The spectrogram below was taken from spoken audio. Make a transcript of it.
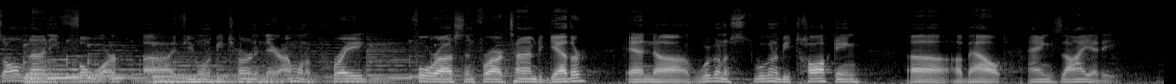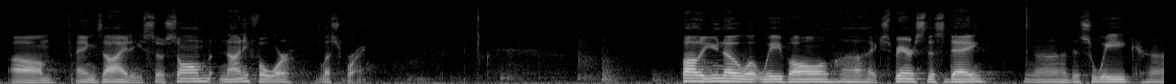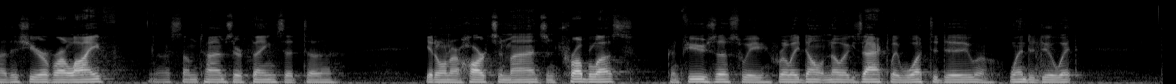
Psalm 94. Uh, if you want to be turning there, I'm going to pray for us and for our time together, and uh, we're going to we're going to be talking uh, about anxiety. Um, anxiety. So Psalm 94. Let's pray. Father, you know what we've all uh, experienced this day, uh, this week, uh, this year of our life. sometimes there are things that get on our hearts and minds and trouble us, confuse us. We really don't know exactly what to do, when to do it.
